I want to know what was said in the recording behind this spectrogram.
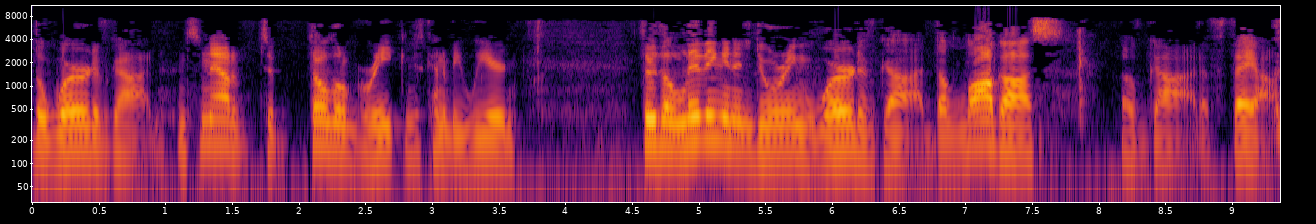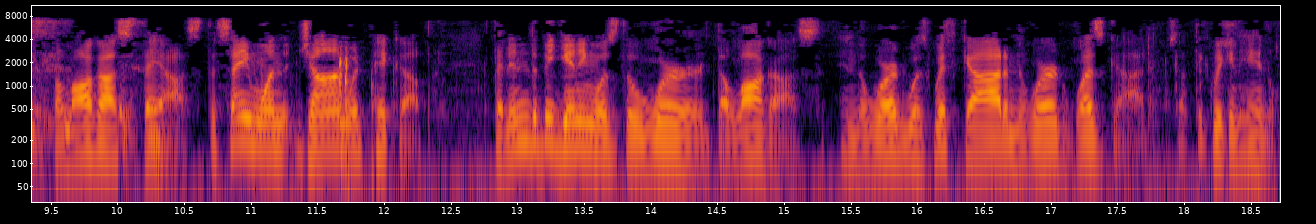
the Word of God. And so now to, to throw a little Greek and just kind of be weird. Through the living and enduring Word of God, the Logos of God, of Theos, the Logos Theos, the same one that John would pick up. That in the beginning was the Word, the Logos, and the Word was with God, and the Word was God. So I think we can handle.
